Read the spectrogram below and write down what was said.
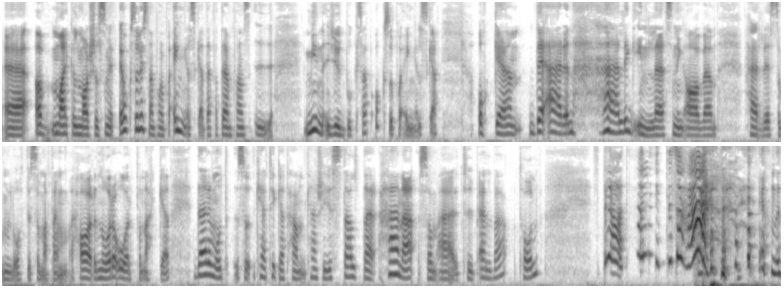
Eh, av Michael Marshall Smith. Jag har också lyssnat på den på engelska. Därför att den fanns i min ljudboksapp också på engelska. Och eh, det är en härlig inläsning av en herre som låter som att han har några år på nacken. Däremot så kan jag tycka att han kanske gestaltar Hanna som är typ 11, 12. Pratar lite så här.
